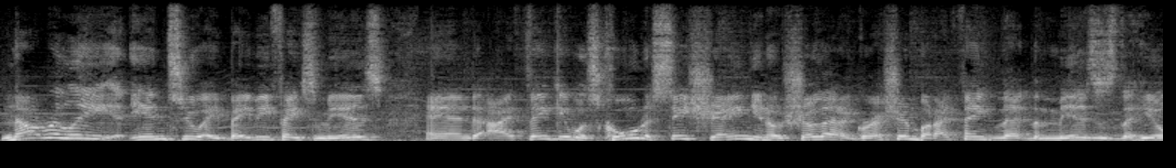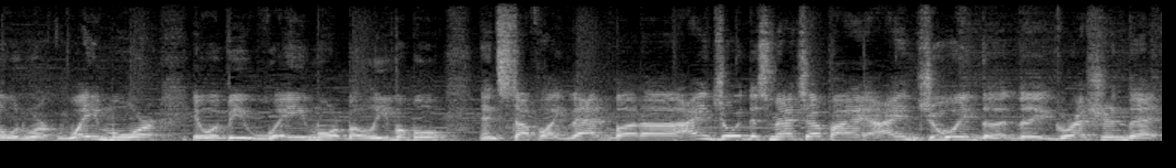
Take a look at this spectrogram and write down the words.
Not really into a babyface Miz, and I think it was cool to see Shane, you know, show that aggression, but I think that The Miz as the heel would work way more. It would be way more believable and stuff like that, but uh, I enjoyed this matchup. I, I enjoyed the, the aggression that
